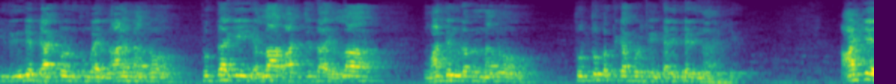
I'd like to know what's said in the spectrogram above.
ಇದ್ರ ಹಿಂದೆ ಬ್ಯಾಕ್ಗ್ರೌಂಡ್ ತುಂಬಾ ಇದೆ. ನಾಳೆ ನಾನು ಖುದ್ದಾಗಿ ಎಲ್ಲಾ ರಾಜ್ಯದ ಎಲ್ಲಾ ಮಾಧ್ಯಮದನ್ನು ನಾನು ತುರ್ತು ಪತ್ರಿಕಾಗೋಷ್ಠಿಗೆ ಕರೀತಾ ನಾನು ನಾನಲ್ಲಿ ಆಕೆ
